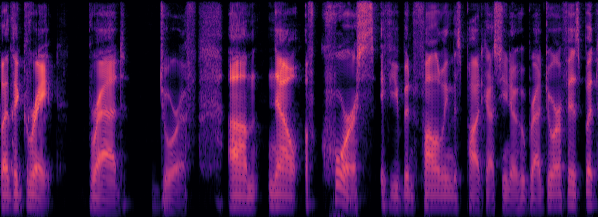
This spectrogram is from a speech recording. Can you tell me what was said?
by the great Brad Dourif. Um, now, of course, if you've been following this podcast, you know who Brad Dourif is. But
